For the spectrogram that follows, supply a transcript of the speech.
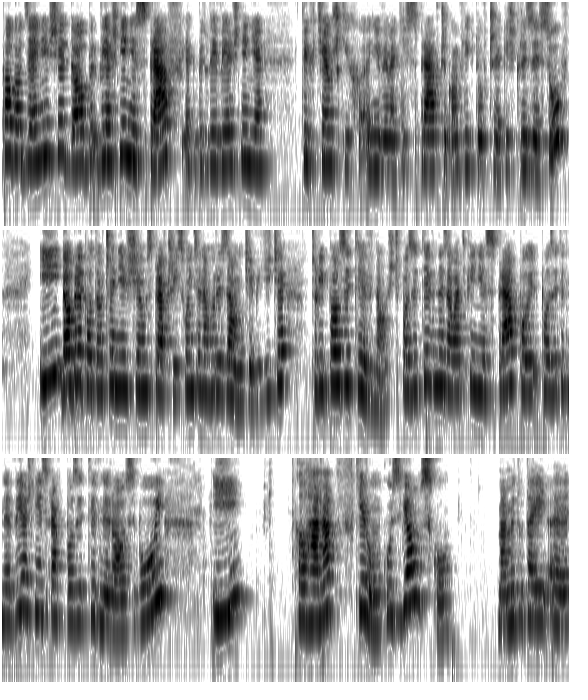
pogodzenie się, dobry, wyjaśnienie spraw, jakby tutaj wyjaśnienie tych ciężkich, nie wiem, jakichś spraw, czy konfliktów, czy jakichś kryzysów i dobre potoczenie się spraw, czyli słońce na horyzoncie, widzicie? Czyli pozytywność, pozytywne załatwienie spraw, po, pozytywne wyjaśnienie spraw, pozytywny rozwój i kochana w kierunku związku. Mamy tutaj e,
